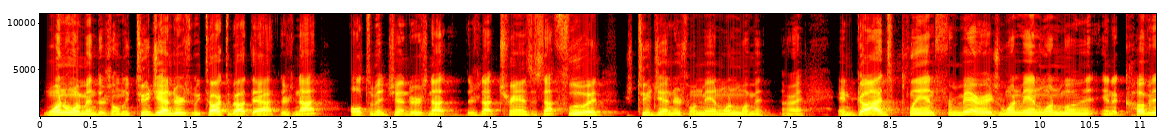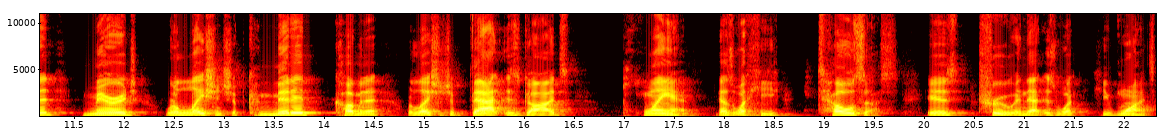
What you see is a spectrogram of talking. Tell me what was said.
one woman. There's only two genders. We talked about that. There's not ultimate genders, not there's not trans, it's not fluid. There's two genders, one man, one woman, all right? And God's plan for marriage, one man, one woman in a covenant marriage relationship, committed covenant relationship. That is God's plan. That's what he tells us is true and that is what he wants.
